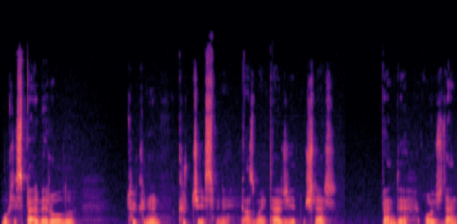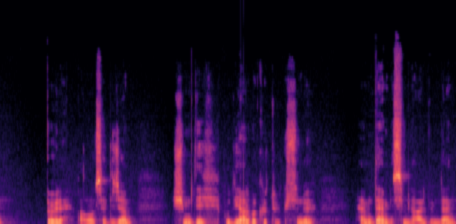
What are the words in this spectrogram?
Muhlis Berberoğlu türkünün Kürtçe ismini yazmayı tercih etmişler. Ben de o yüzden böyle anons edeceğim. Şimdi bu Diyarbakır türküsünü hem Dem isimli albümden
